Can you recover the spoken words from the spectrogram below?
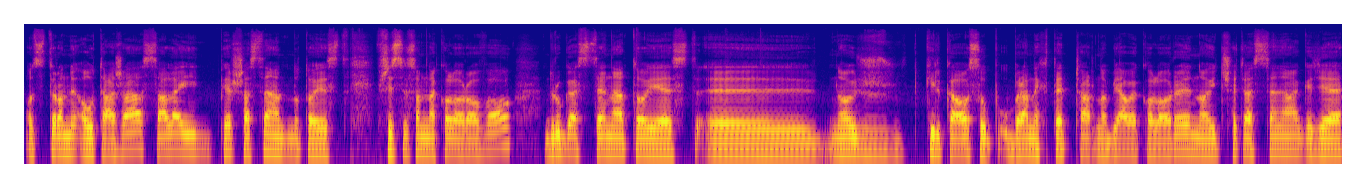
od strony ołtarza salę i pierwsza scena no to jest wszyscy są na kolorowo, druga scena to jest yy, no już kilka osób ubranych te czarno-białe kolory, no i trzecia scena, gdzie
